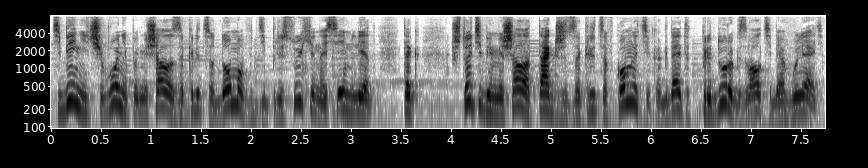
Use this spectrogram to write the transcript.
Тебе ничего не помешало закрыться дома в депрессухе на 7 лет. Так что тебе мешало также закрыться в комнате, когда этот придурок звал тебя гулять?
